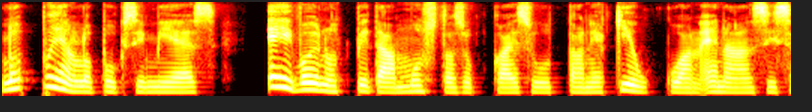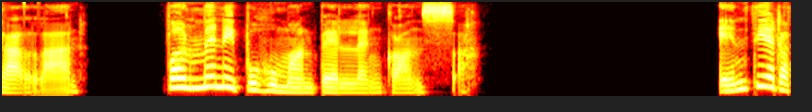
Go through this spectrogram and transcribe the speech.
Loppujen lopuksi mies ei voinut pitää mustasukkaisuuttaan ja kiukkuaan enää sisällään, vaan meni puhumaan Pellen kanssa. En tiedä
